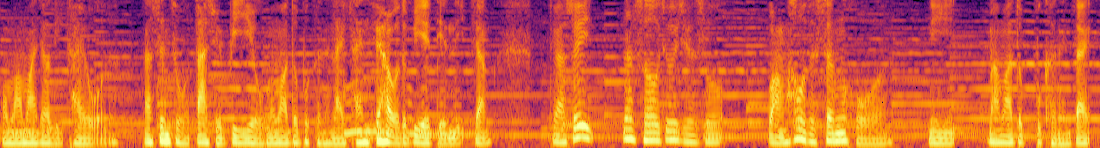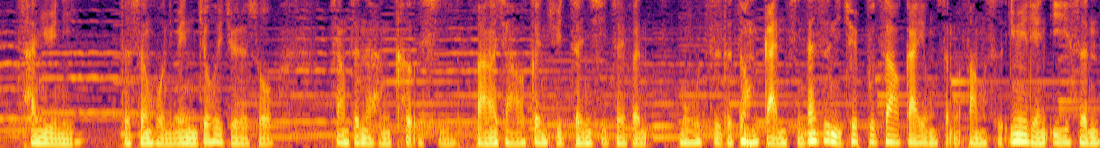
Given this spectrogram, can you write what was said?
我妈妈就要离开我了。那甚至我大学毕业，我妈妈都不可能来参加我的毕业典礼，这样，对啊，所以那时候就会觉得说，往后的生活，你妈妈都不可能再参与你的生活里面，你就会觉得说，这样真的很可惜，反而想要更去珍惜这份母子的这种感情，但是你却不知道该用什么方式，因为连医生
